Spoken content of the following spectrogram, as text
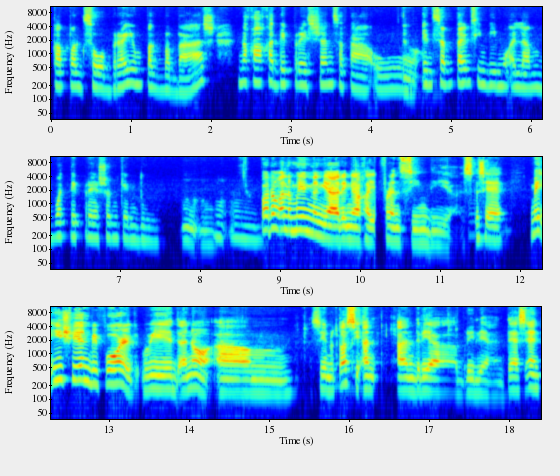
kapag sobra yung pagbabash, nakaka-depress yan sa tao. Oo. And sometimes hindi mo alam what depression can do. Mm-mm. Mm-mm. Parang alam mo yung nangyari nga kay Francine Diaz. Kasi may issue yan before with, ano, um, sino to? Si An- Andrea Brillantes. And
